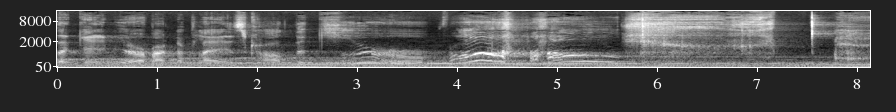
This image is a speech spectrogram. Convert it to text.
The game you're about to play is called The Cube.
